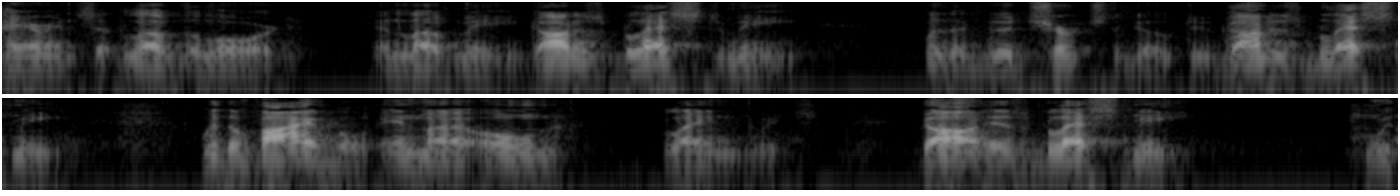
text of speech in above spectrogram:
parents that love the Lord and love me. God has blessed me with a good church to go to. God has blessed me with a Bible in my own language. God has blessed me with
